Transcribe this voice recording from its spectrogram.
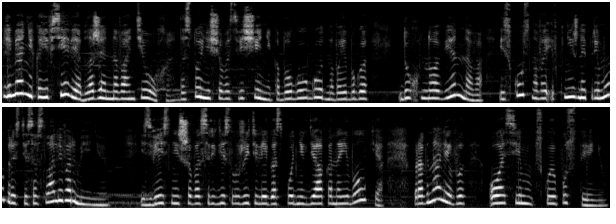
Племянника Евсевия, блаженного Антиоха, достойнейшего священника, богоугодного и богодухновенного, искусного и в книжной премудрости сослали в Армению. Известнейшего среди служителей господних диакона и Волкия прогнали в Оасимскую пустыню.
